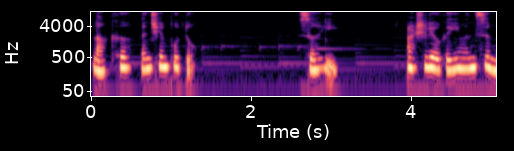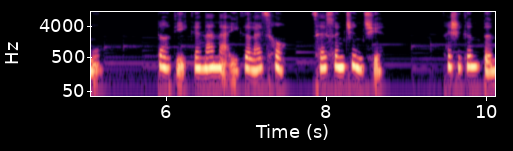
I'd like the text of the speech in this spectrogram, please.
老柯完全不懂。所以，二十六个英文字母，到底该拿哪一个来凑才算正确？他是根本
